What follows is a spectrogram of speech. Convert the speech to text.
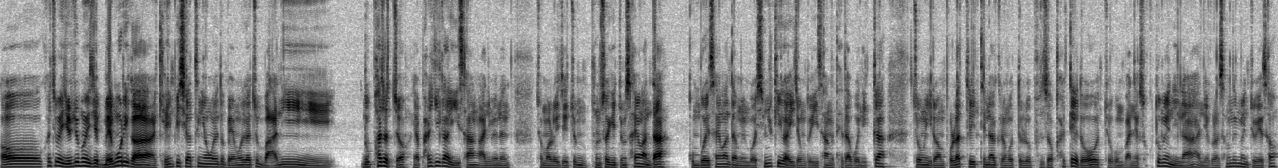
어, 그렇지만 요즘은 이제 메모리가 개인 PC 같은 경우에도 메모리가 좀 많이 높아졌죠. 8기가 이상 아니면은 정말로 이제 좀 분석이 좀 사용한다. 공부에 사용한다면 뭐 16기가 이 정도 이상 되다 보니까 좀 이런 볼라틸리티나 그런 것들로 분석할 때도 조금 만약 속도면이나 아니면 그런 성능면 쪽에서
